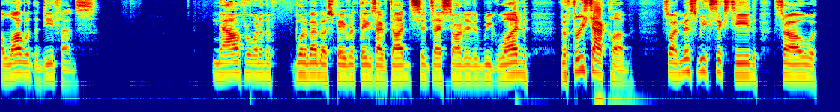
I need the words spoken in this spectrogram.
along with the defense. Now for one of the one of my most favorite things I've done since I started in week one, the three sack club. So I missed week 16, so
